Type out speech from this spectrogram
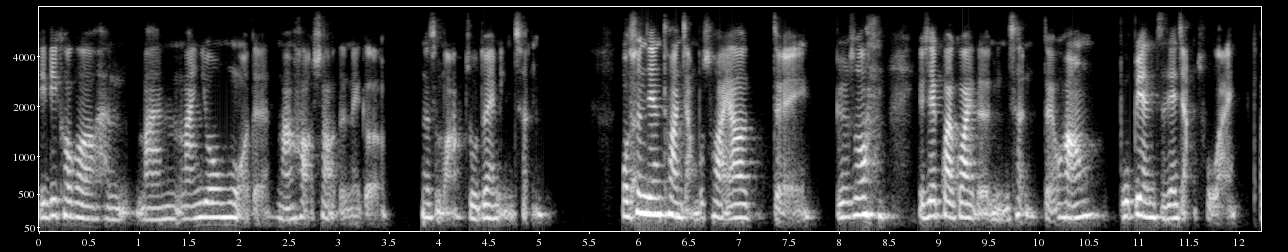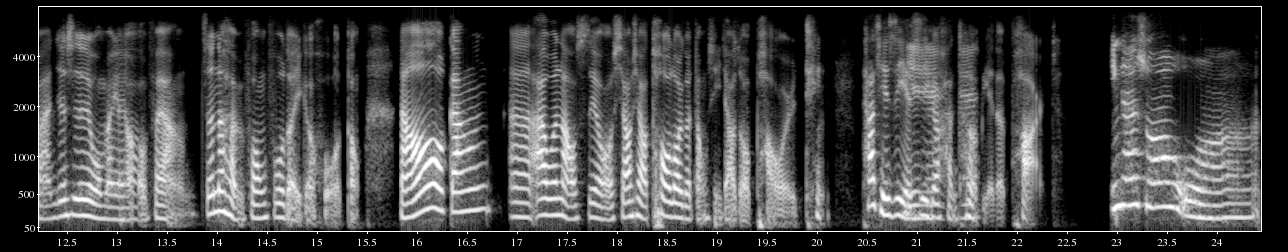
滴滴 Coco 很蛮蛮幽默的，蛮好笑的那个那什么组队名称，我瞬间突然讲不出来，要对。比如说 有些怪怪的名称，对我好像不便直接讲出来。反正就是我们有非常真的很丰富的一个活动。然后刚嗯阿文老师有小小透露一个东西叫做 Power Team，它其实也是一个很特别的 part。应该说我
